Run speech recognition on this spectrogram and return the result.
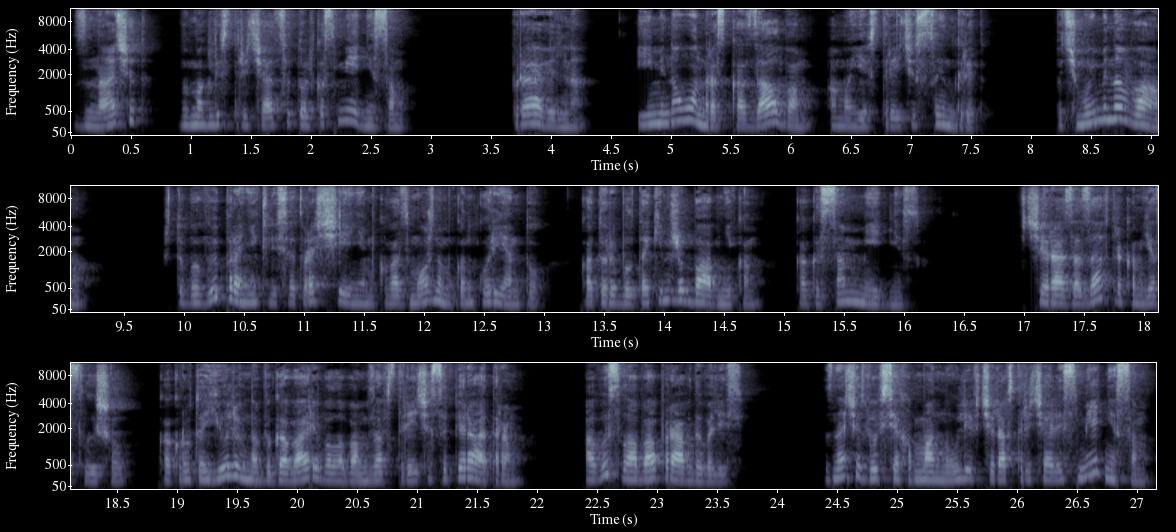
Значит, вы могли встречаться только с Меднисом. Правильно. И именно он рассказал вам о моей встрече с Ингрид. Почему именно вам? Чтобы вы прониклись отвращением к возможному конкуренту, который был таким же бабником, как и сам Меднис. Вчера за завтраком я слышал, как Рута Юлевна выговаривала вам за встречу с оператором, а вы слабо оправдывались. Значит, вы всех обманули вчера встречались с Меднисом?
